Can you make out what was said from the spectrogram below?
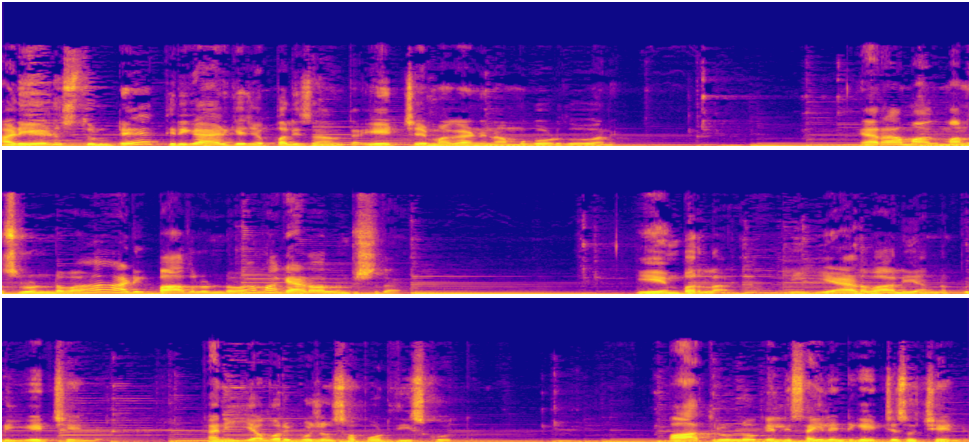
ఆడు ఏడుస్తుంటే తిరిగి ఆడికే చెప్పాలి ఈ సామెత. ఏడ్చే మగాడిని నమ్మకూడదు అని. ఎరా మాకు మనసులు ఉండవా? ఆడికి బాధలు ఉండవా? మాకు ఏడవాలనిపిస్తుందా? ఏం పర్లా నీ ఏడవాలి అన్నప్పుడు ఏడ్చేయండి. కానీ ఎవరి భుజం సపోర్ట్ తీసుకోవద్దు. బాత్రూంలోకి వెళ్ళి సైలెంట్గా ఏడ్చేసి వచ్చేయండి.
